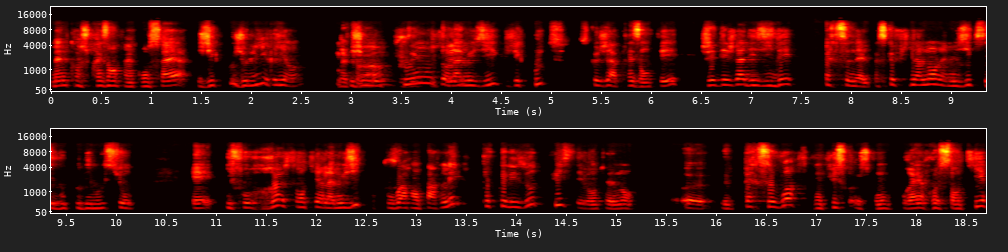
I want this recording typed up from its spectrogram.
Même quand je présente un concert, je lis rien. Je me plonge dans la musique, j'écoute ce que j'ai à présenter. J'ai déjà des idées personnelles parce que finalement, la musique, c'est beaucoup d'émotions. Et il faut ressentir la musique pour pouvoir en parler, pour que les autres puissent éventuellement euh, percevoir ce qu'on puisse, ce qu'on pourrait ressentir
